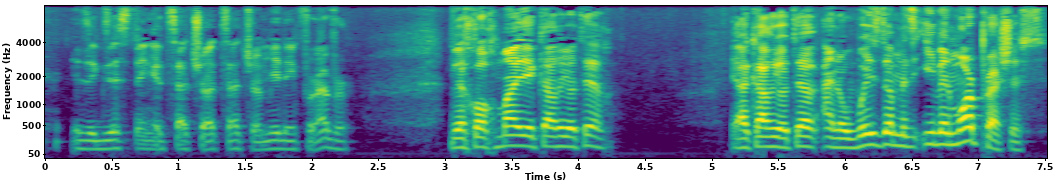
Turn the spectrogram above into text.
is existing, etc., etc., meaning forever. And wisdom is even more precious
